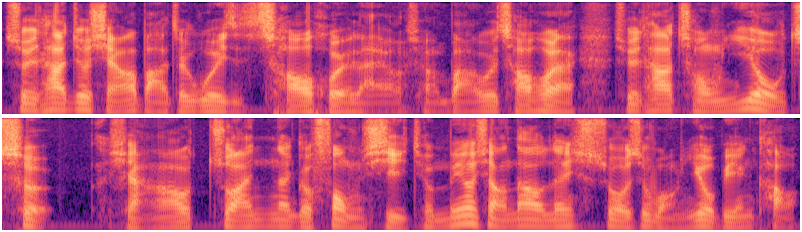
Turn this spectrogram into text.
所以他就想要把这个位置抄回来哦，想把位抄回来，所以他从右侧。想要钻那个缝隙，就没有想到 Lance Stroll 是往右边靠，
